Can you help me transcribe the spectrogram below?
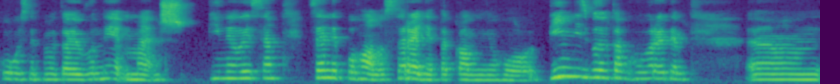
когось не пам'ятаю, вони менш пінилися. Це непогано. Середня така в нього пінність, будемо так говорити. Ем,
